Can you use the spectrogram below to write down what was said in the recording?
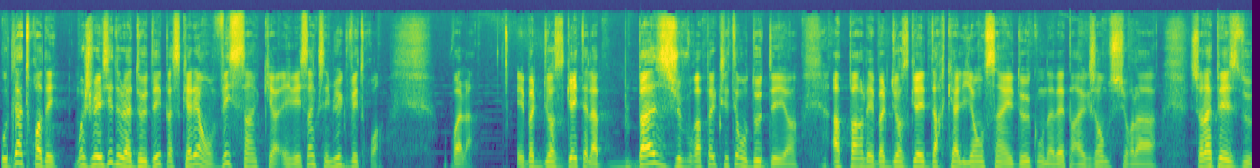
ou de la 3D Moi, je vais essayer de la 2D parce qu'elle est en V5 et V5 c'est mieux que V3. Voilà. Et Baldur's Gate à la base, je vous rappelle que c'était en 2D, hein. à part les Baldur's Gate Dark Alliance 1 et 2 qu'on avait par exemple sur la PS2.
